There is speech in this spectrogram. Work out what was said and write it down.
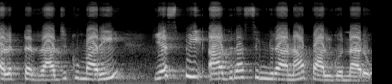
కలెక్టర్ రాజకుమారి ఎస్పీ ఆదిరా సింగ్ రాణా పాల్గొన్నారు.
